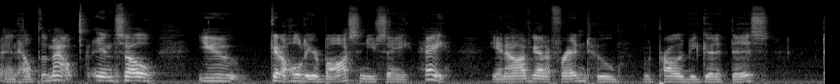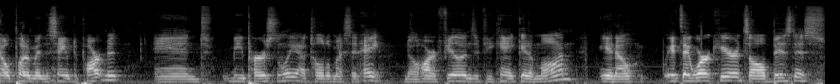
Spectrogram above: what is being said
and help them out. And so you get a hold of your boss and you say, hey, you know, I've got a friend who would probably be good at this. Don't put them in the same department. And me personally, I told him, I said, hey, no hard feelings if you can't get them on. You know, if they work here, it's all business,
